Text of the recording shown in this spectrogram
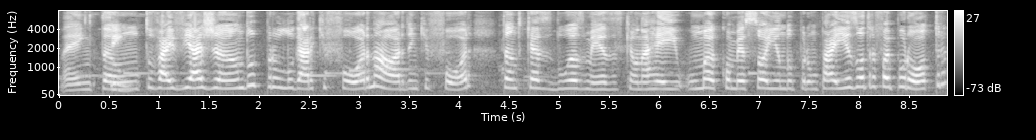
Né? Então, Sim. tu vai viajando pro lugar que for, na ordem que for. Tanto que as duas mesas que eu narrei, uma começou indo por um país, outra foi por outro.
